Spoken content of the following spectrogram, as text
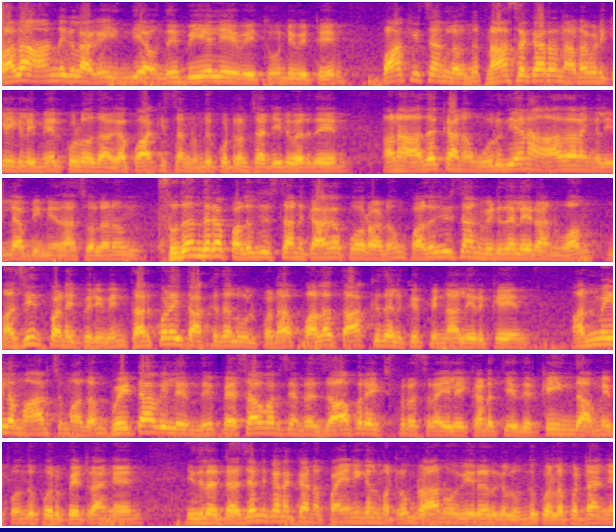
பல ஆண்டுகளாக இந்தியா வந்து பிஎல்ஏவை தூண்டிவிட்டு பாகிஸ்தானில் வந்து நாசகார நடவடிக்கைகளை மேற்கொள்வதாக பாகிஸ்தான் வந்து குற்றம் சாட்டிட்டு வருது. ஆனால் அதற்கான உறுதியான ஆதாரங்கள் இல்லை அப்படின்னு தான் சொல்லணும். சுதந்திர பலுஜிஸ்தானுக்காக போராடும் பலுஜிஸ்தான் விடுதலை ராணுவம் மசீத் படைப்பிரிவின் தற்கொலை தாக்குதல் உள்பட பல தாக்குதலுக்கு பின்னால் இருக்கு. அண்மையில் மார்ச் மாதம் குவெட்டாவிலிருந்து பெசாவர் சென்ற ஜாபர் எக்ஸ்பிரஸ் ரயிலை கடத்தியதற்கு இந்த அமைப்பு வந்து பொறுப்பேற்றாங்க. இதில் டஜன் கணக்கான பயணிகள் மற்றும் ராணுவ வீரர்கள் வந்து கொல்லப்பட்டாங்க.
